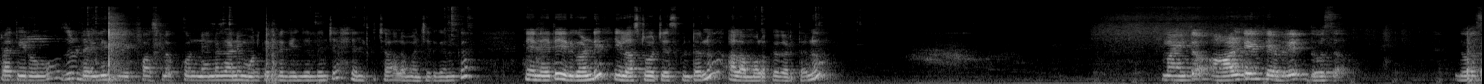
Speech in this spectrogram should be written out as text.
ప్రతిరోజు డైలీ బ్రేక్ఫాస్ట్లో కొన్ని కానీ మొలకెట్ల గింజల నుంచే హెల్త్కి చాలా మంచిది కనుక నేనైతే ఇదిగోండి ఇలా స్టోర్ చేసుకుంటాను అలా మొలక కడతాను. మా ఇంట్లో all time favourite dosa. Dosa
